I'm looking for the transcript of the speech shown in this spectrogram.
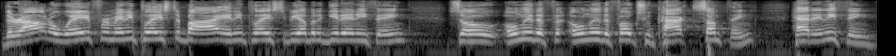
They're out away from any place to buy, any place to be able to get anything. So only the, only the folks who packed something had anything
